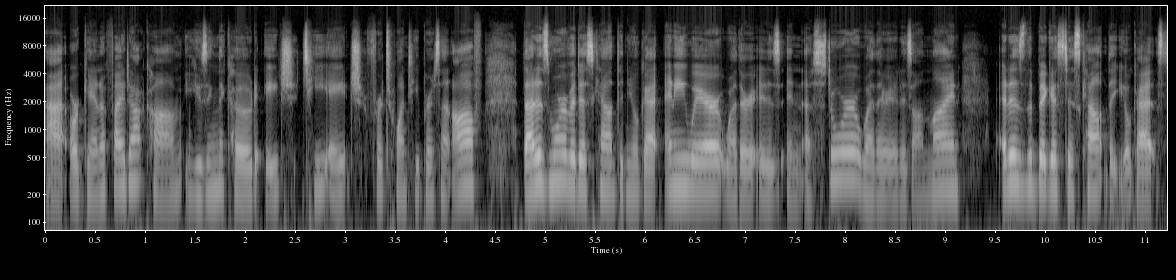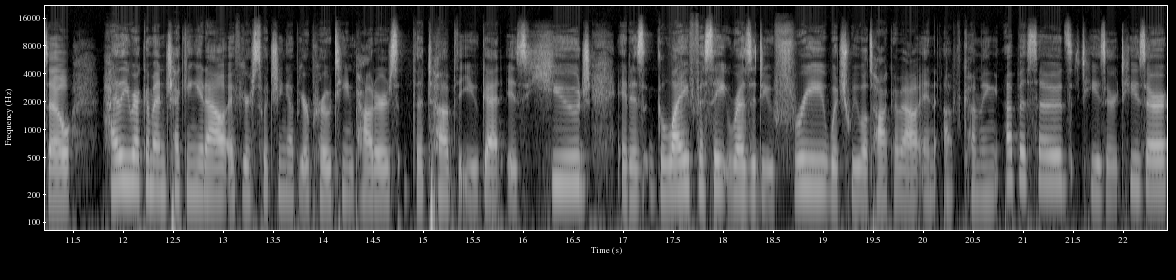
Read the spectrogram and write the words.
at Organifi.com using the code HTH for 20% off. That is more of a discount than you'll get anywhere, whether it is in a store, whether it is online. It is the biggest discount that you'll get. So, highly recommend checking it out if you're switching up your protein powders. The tub that you get is huge. It is glyphosate residue free, which we will talk about in upcoming episodes. Teaser, teaser.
